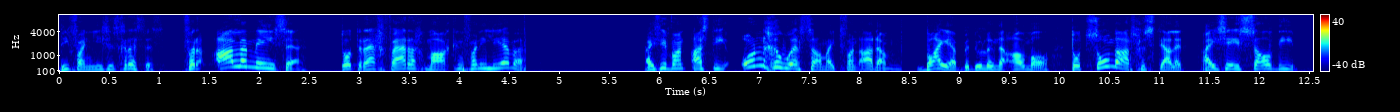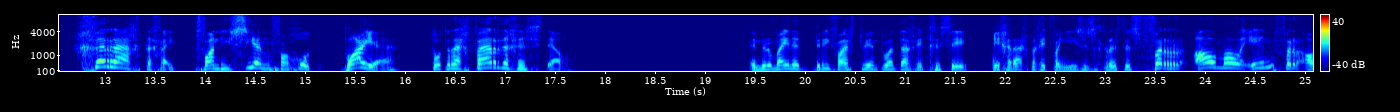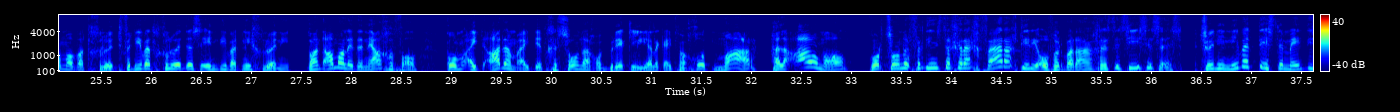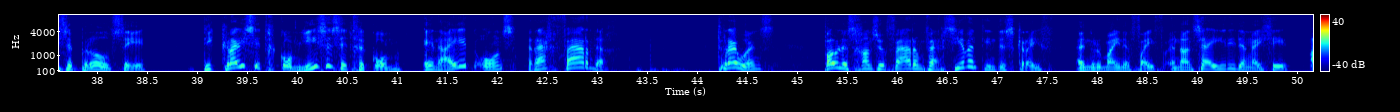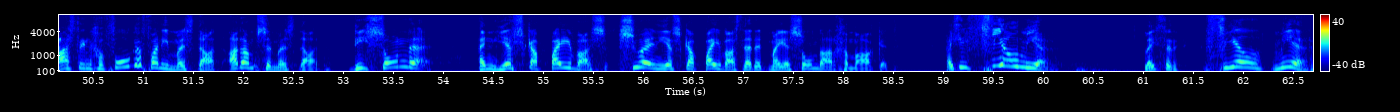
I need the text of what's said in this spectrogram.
die van Jesus Christus, vir alle mense tot rechtverigmaking van die lewe. Hy sê, want as die ongehoorzaamheid van Adam, baie bedoelende almal, tot sondaars gestel het, hy sê, sal die gerechtigheid van die Seen van God, baie tot rechtverdiging stel. In Romeine 3 vers 22 het gesê, die gerechtigheid van Jesus Christus vir almal en vir almal wat gloed, vir die wat gloed is en die wat nie gloed nie. Want almal het in elk geval, kom uit Adam uit, het gesondig, ontbreek die heerlijkheid van God, maar hulle almal word sonder verdienste gerechtverigd hier die offer wat aan Christus Jesus is. So in die Nieuwe Testamentiese bril sê, die kruis het gekom, Jesus het gekom, en hy het ons rechtverdig. Trouwens, Paulus gaan so ver om vers 17 te skryf, in Romeine 5, en dan sê hy hierdie ding, hy sê, as ten gevolge van die misdaad, Adamse misdaad, die sonde in heerskapie was, so in heerskapie was, dat het my een sondaar gemaakt het. Hy sê, veel meer, luister, veel meer,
